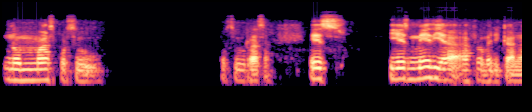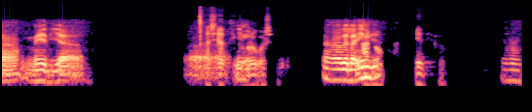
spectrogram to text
no más por su, por su raza. Es, y es media afroamericana, media ah, asiático o algo así. de la Ah, India. no.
